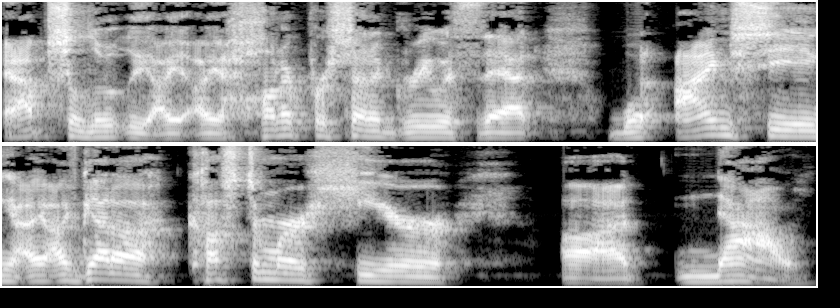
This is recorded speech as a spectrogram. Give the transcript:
Absolutely. I, I 100% agree with that. What I'm seeing, I, have got a customer here uh, now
